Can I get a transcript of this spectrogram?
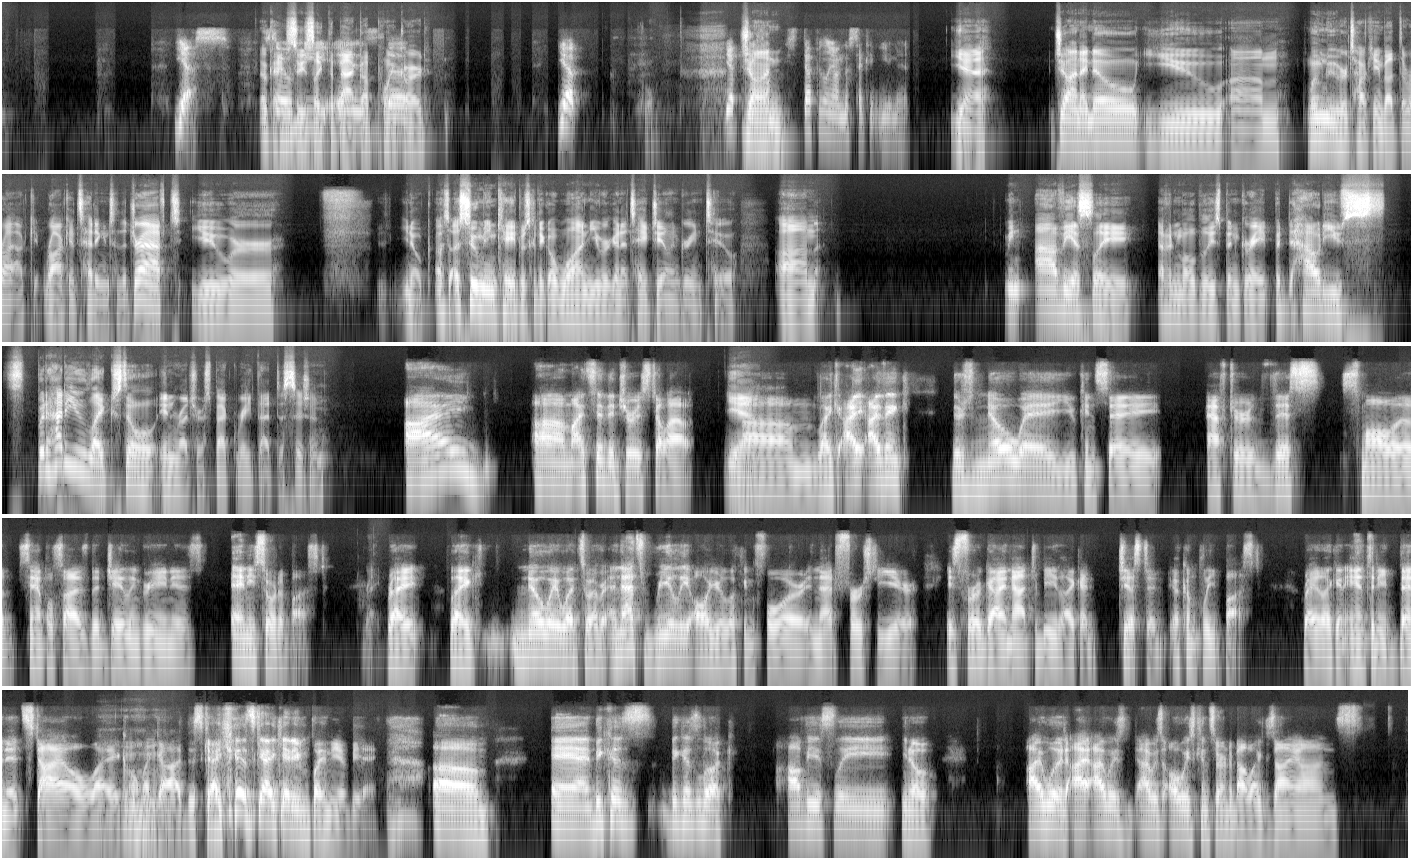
Yes. Okay, so, so he's like the backup point the... guard. Yep. Cool. Yep. John, he's definitely on the second unit. Yeah. John, I know you, um, when we were talking about the Rock- Rockets heading into the draft, you were, you know, assuming Cade was going to go one, you were going to take Jalen Green two. Um, I mean, obviously, Evan Mobley's been great, but how do you, but how do you like still in retrospect rate that decision? I, um, I'd say the jury's still out. Yeah. Um, like I, I think there's no way you can say after this small a sample size that Jalen Green is any sort of bust. Right. Right. Like no way whatsoever. And that's really all you're looking for in that first year is for a guy not to be like a just a, a complete bust. Right. Like an Anthony Bennett style, like, mm-hmm. oh my mm-hmm. God, this guy, this guy can't even play in the NBA. Um, and because because look, obviously, you know, I would I, I was I was always concerned about like Zion's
